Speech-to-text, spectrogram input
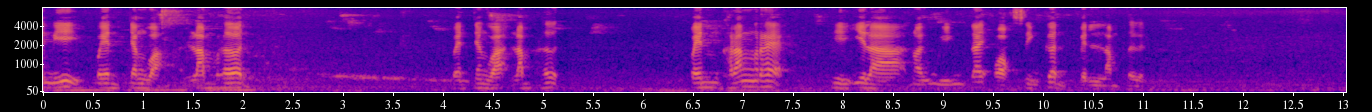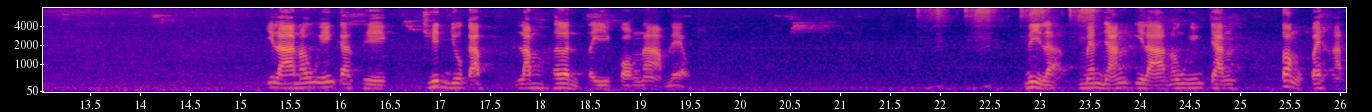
งนี้เป็นจังหวะลำเพลิน เป็นจังหวะลำเพลิน เป็นครั้งแรกที่อีลาหน้อยอุ๋งได้ออกซิงเกิลเป็นลำเพลินอีลาน้อยอุ๋งอิงกสิชินอยู่กับลำเพลินตีกองน้ำแล้ว นี่แหละแม่นยังอีลาน้องอิงจังต้องไปหัด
